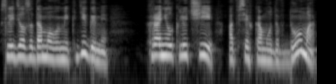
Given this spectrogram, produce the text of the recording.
следил за домовыми книгами, хранил ключи от всех комодов дома.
